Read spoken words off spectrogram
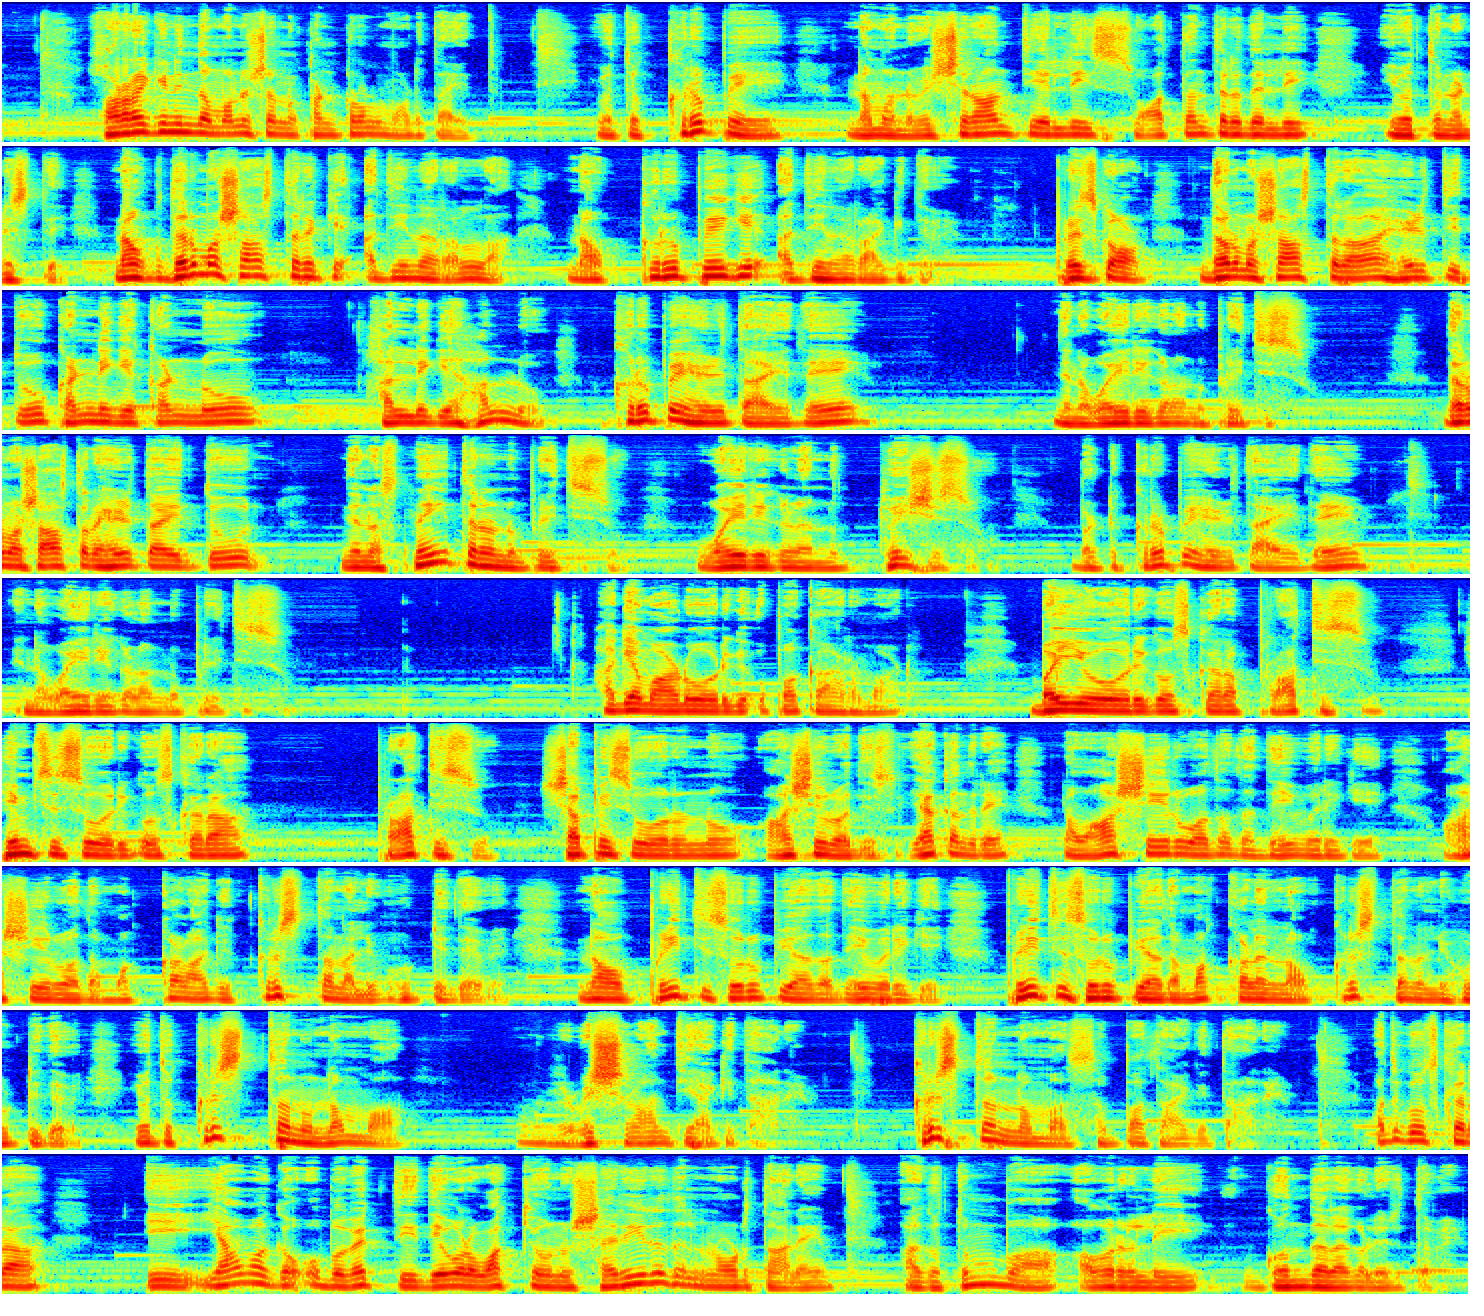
ಹೊರಗಿನಿಂದ ಮನುಷ್ಯನ ಕಂಟ್ರೋಲ್ ಮಾಡ್ತಾ ಇತ್ತು. ಇವತ್ತು ಕೃಪೆ ನಮ್ಮನ್ನು ವಿಶ್ರಾಂತಿಯಲ್ಲಿ, ಸ್ವಾತಂತ್ರ್ಯದಲ್ಲಿ ಇವತ್ತು ನಡೆಸಿದೆ. ನಾವು ಧರ್ಮಶಾಸ್ತ್ರಕ್ಕೆ ಅಧೀನರಲ್ಲ. ನಾವು ಕೃಪೆಗೆ ಅಧೀನರಾಗಿದ್ದೇವೆ. ಪ್ರೆಸ್ ಗಾಡ್ ಧರ್ಮಶಾಸ್ತ್ರ ಹೇಳ್ತಿತ್ತು, ಕಣ್ಣಿಗೆ ಕಣ್ಣು, ಹಲ್ಲಿಗೆ ಹಲ್ಲು. ಕೃಪೆ ಹೇಳ್ತಾ ಇದೆ, ನಿನ್ನ ವೈರಿಗಳನ್ನು ಪ್ರೀತಿಸು. ಧರ್ಮಶಾಸ್ತ್ರ ಹೇಳ್ತಾ ಇತ್ತು ನಿನ್ನ ಸ್ನೇಹಿತರನ್ನು ಪ್ರೀತಿಸು, ವೈರಿಗಳನ್ನು ದ್ವೇಷಿಸು. ಬಟ್ ಕೃಪೆ ಹೇಳ್ತಾ ಇದೆ, ನಿನ್ನ ವೈರಿಗಳನ್ನು ಪ್ರೀತಿಸು. ಹಾಗೆ ಮಾಡುವವರಿಗೆ ಉಪಕಾರ ಮಾಡು. ಬೈಯುವವರಿಗೋಸ್ಕರ ಪ್ರಾರ್ಥಿಸು. ಹಿಂಸಿಸುವವರಿಗೋಸ್ಕರ ಪ್ರಾರ್ಥಿಸು. ಶಪಿಸುವವರನ್ನು ಆಶೀರ್ವದಿಸು. ಯಾಕಂದರೆ ನಾವು ಆಶೀರ್ವಾದದ ದೇವರಿಗೆ, ಆಶೀರ್ವಾದ ಮಕ್ಕಳಾಗಿ ಕ್ರಿಸ್ತನಲ್ಲಿ ಹುಟ್ಟಿದ್ದೇವೆ. ನಾವು ಪ್ರೀತಿ ಸ್ವರೂಪಿಯಾದ ದೇವರಿಗೆ, ಪ್ರೀತಿ ಸ್ವರೂಪಿಯಾದ ಮಕ್ಕಳಲ್ಲಿ ನಾವು ಕ್ರಿಸ್ತನಲ್ಲಿ ಹುಟ್ಟಿದ್ದೇವೆ. ಇವತ್ತು ಕ್ರಿಸ್ತನು ನಮ್ಮ ವಿಶ್ರಾಂತಿಯಾಗಿದ್ದಾನೆ. ಕ್ರಿಸ್ತನು ನಮ್ಮ ಸಬ್ಬತ್ತಾಗಿದ್ದಾನೆ. ಅದಕ್ಕೋಸ್ಕರ ಈ ಯಾವಾಗ ಒಬ್ಬ ವ್ಯಕ್ತಿ ದೇವರ ವಾಕ್ಯವನ್ನು ಶರೀರದಲ್ಲಿ ನೋಡ್ತಾನೆ, ಆಗ ತುಂಬ ಅವರಲ್ಲಿ ಗೊಂದಲಗಳಿರ್ತವೆ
